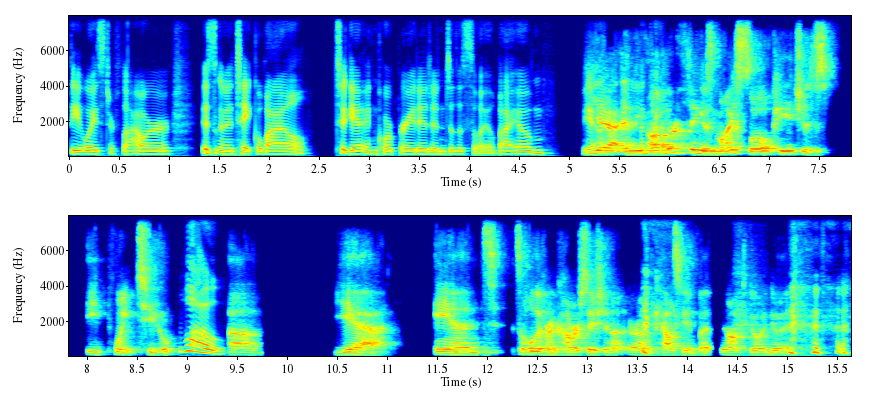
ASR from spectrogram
the oyster flour is going to take a while to get incorporated into the soil biome. Yeah, yeah and the okay. other thing is my soil pH is 8.2. Whoa. Um, yeah. And it's a whole different conversation around calcium, but we don't have to go into it.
